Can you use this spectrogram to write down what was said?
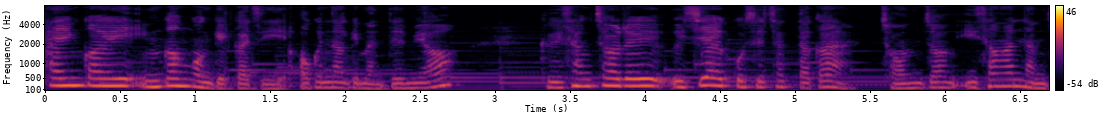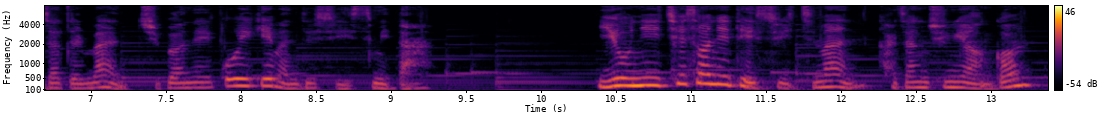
타인과의 인간관계까지 어긋나게 만들며 그 상처를 의지할 곳을 찾다가 점점 이상한 남자들만 주변에 꼬이게 만들 수 있습니다. 이혼이 최선이 될 수 있지만 가장 중요한 건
